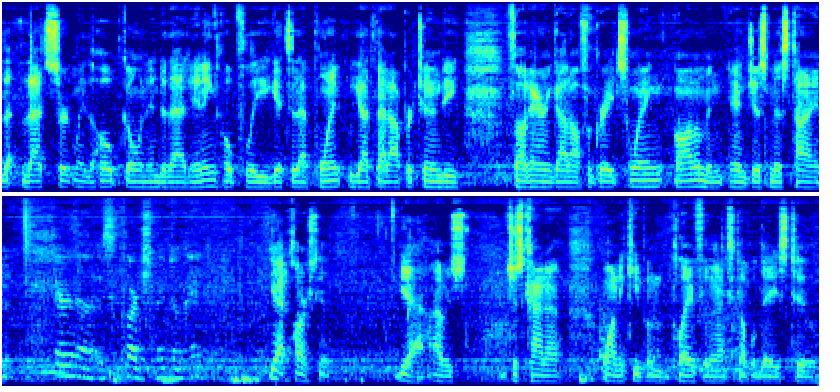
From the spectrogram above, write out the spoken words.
th- that's certainly the hope going into that inning. Hopefully, you get to that point. We got that opportunity. Thought Aaron got off a great swing on him and, and just missed tying it. Aaron, uh, is Clarke Schmidt okay? Yeah, Clarke's good. Yeah, I was just kind of wanting to keep him in play for the next couple days too.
